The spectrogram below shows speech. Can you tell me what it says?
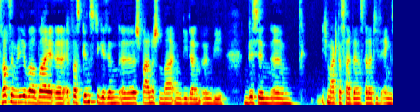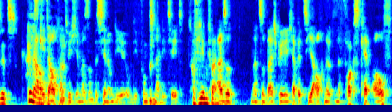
trotzdem lieber bei äh, etwas günstigeren äh, spanischen Marken, die dann irgendwie ein bisschen ähm, ich mag das halt, wenn es relativ eng sitzt. Genau. Es geht auch natürlich immer so ein bisschen um die, um die Funktionalität. Auf jeden Fall. Also ne, zum Beispiel, ich habe jetzt hier auch eine, eine Fox Cap auf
